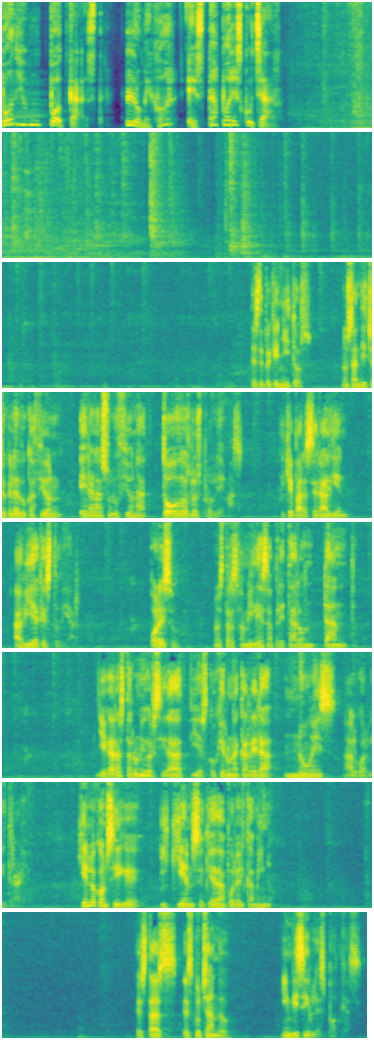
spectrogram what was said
Podium Podcast. Lo mejor está por escuchar. Desde pequeñitos nos han dicho que la educación era la solución a todos los problemas y que para ser alguien había que estudiar. Por eso, nuestras familias apretaron tanto. Llegar hasta la universidad y escoger una carrera no es algo arbitrario. ¿Quién lo consigue y quién se queda por el camino? Estás escuchando Invisibles Podcast.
